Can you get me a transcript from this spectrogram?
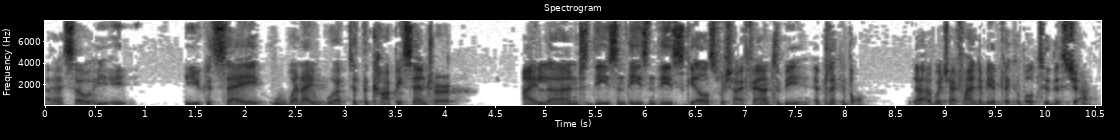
Uh, so y- you could say, when I worked at the copy center, I learned these and these and these skills, which I found to be applicable, uh, which I find to be applicable to this job.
